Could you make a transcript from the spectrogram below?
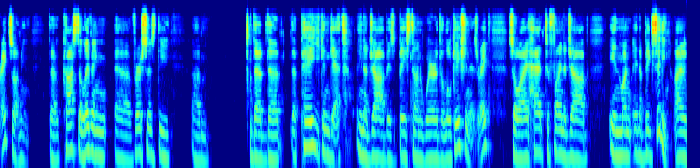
right? So I mean the cost of living uh, versus the um, the the the pay you can get in a job is based on where the location is right? So I had to find a job in in a big city. I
